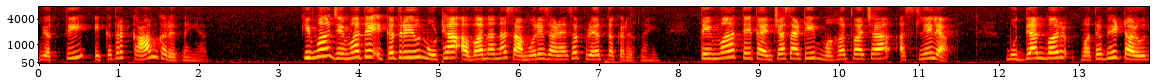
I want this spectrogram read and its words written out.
व्यक्ती एकत्र काम करत नाही आहेत किंवा जेव्हा ते एकत्र येऊन मोठ्या आव्हानांना सामोरे जाण्याचा प्रयत्न करत नाही तेव्हा ते त्यांच्यासाठी महत्त्वाच्या असलेल्या मुद्द्यांवर मतभेद टाळून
